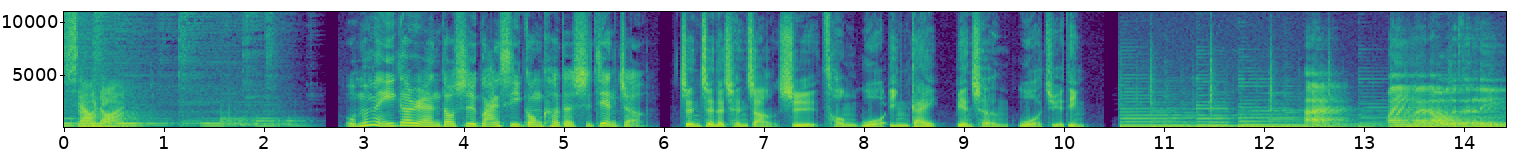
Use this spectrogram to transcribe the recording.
小暖。我们每一个人都是关系功课的实践者。真正的成长是从我应该变成我决定。嗨，欢迎来到我的森林，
